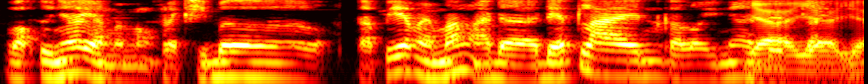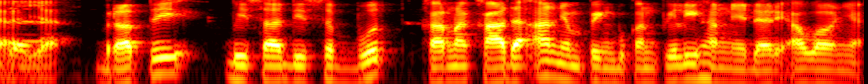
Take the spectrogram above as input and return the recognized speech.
waktunya ya memang fleksibel. Tapi ya memang ada deadline kalau ini ada Ya, ya, deadline ya, juga. ya. Berarti bisa disebut karena keadaan yang Ping bukan pilihan ya dari awalnya.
